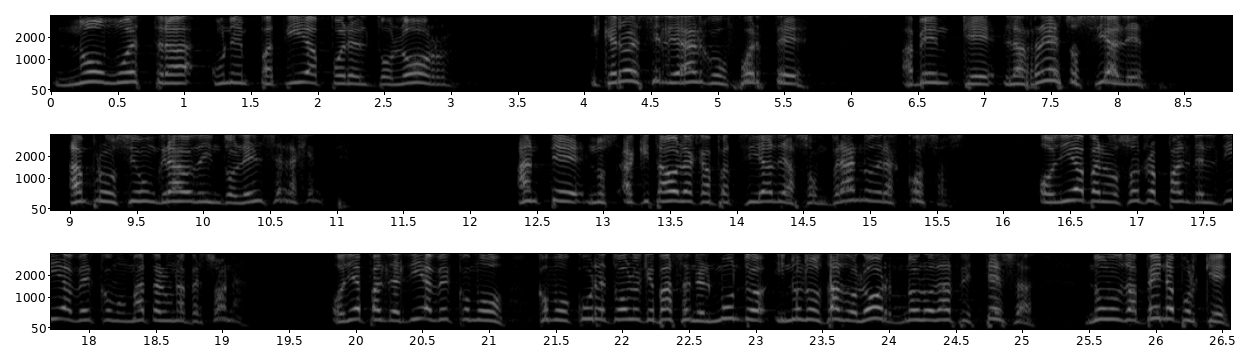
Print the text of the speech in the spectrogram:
No muestra una empatía por el dolor. Y quiero decirle algo fuerte. Amén. Que las redes sociales han producido un grado de indolencia en la gente. Antes nos ha quitado la capacidad de asombrarnos de las cosas. Hoy día para nosotros es del día ver cómo matan a una persona. Hoy día es del día ver cómo, cómo ocurre todo lo que pasa en el mundo y no nos da dolor, no nos da tristeza, no nos da pena porque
